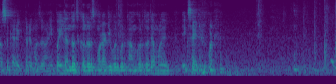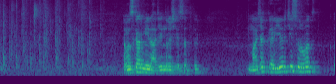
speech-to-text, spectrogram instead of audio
असं कॅरेक्टर आहे माझं. आणि पहिल्यांदाच कलर्स मराठी बरोबर काम करतो त्यामुळे एक्सायटेड पण आहे. नमस्कार मी राजेंद्र शिसतकर. माझ्या करिअरची सुरुवात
